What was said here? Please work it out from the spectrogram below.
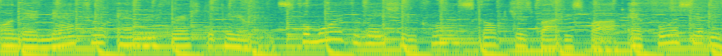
on their natural and refreshed appearance. For more information, call Sculptures Body Spa at 470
